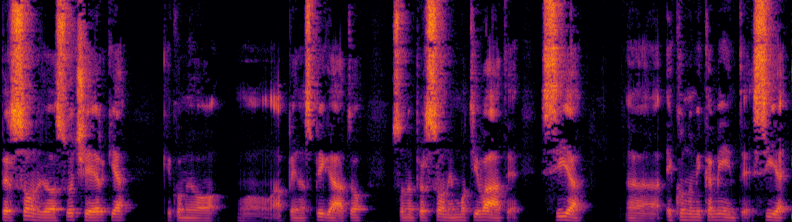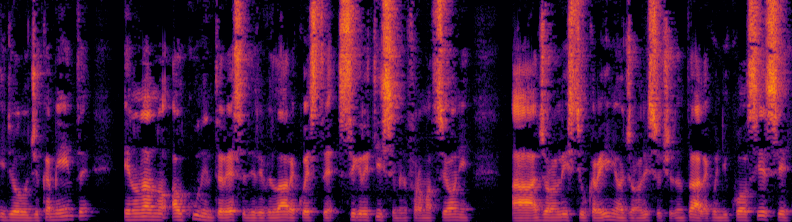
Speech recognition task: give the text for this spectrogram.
persone della sua cerchia che, come ho, appena spiegato, sono persone motivate sia eh, economicamente sia ideologicamente e non hanno alcun interesse di rivelare queste segretissime informazioni a giornalisti ucraini o a giornalisti occidentali. Quindi qualsiasi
